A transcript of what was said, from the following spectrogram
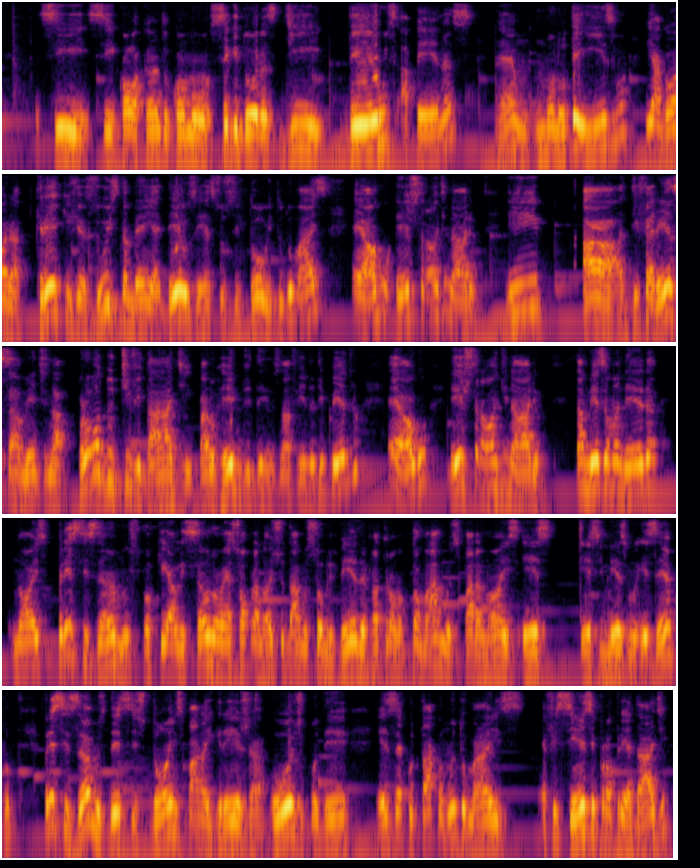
se, se colocando como seguidoras de Deus apenas, né, um, um monoteísmo, e agora crer que Jesus também é Deus e ressuscitou e tudo mais, é algo extraordinário. E a diferença realmente na produtividade para o reino de Deus na vida de Pedro é algo extraordinário. Da mesma maneira, nós precisamos, porque a lição não é só para nós estudarmos sobre Pedro, é para tomarmos para nós esse esse mesmo exemplo, precisamos desses dons para a igreja hoje poder executar com muito mais eficiência e propriedade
